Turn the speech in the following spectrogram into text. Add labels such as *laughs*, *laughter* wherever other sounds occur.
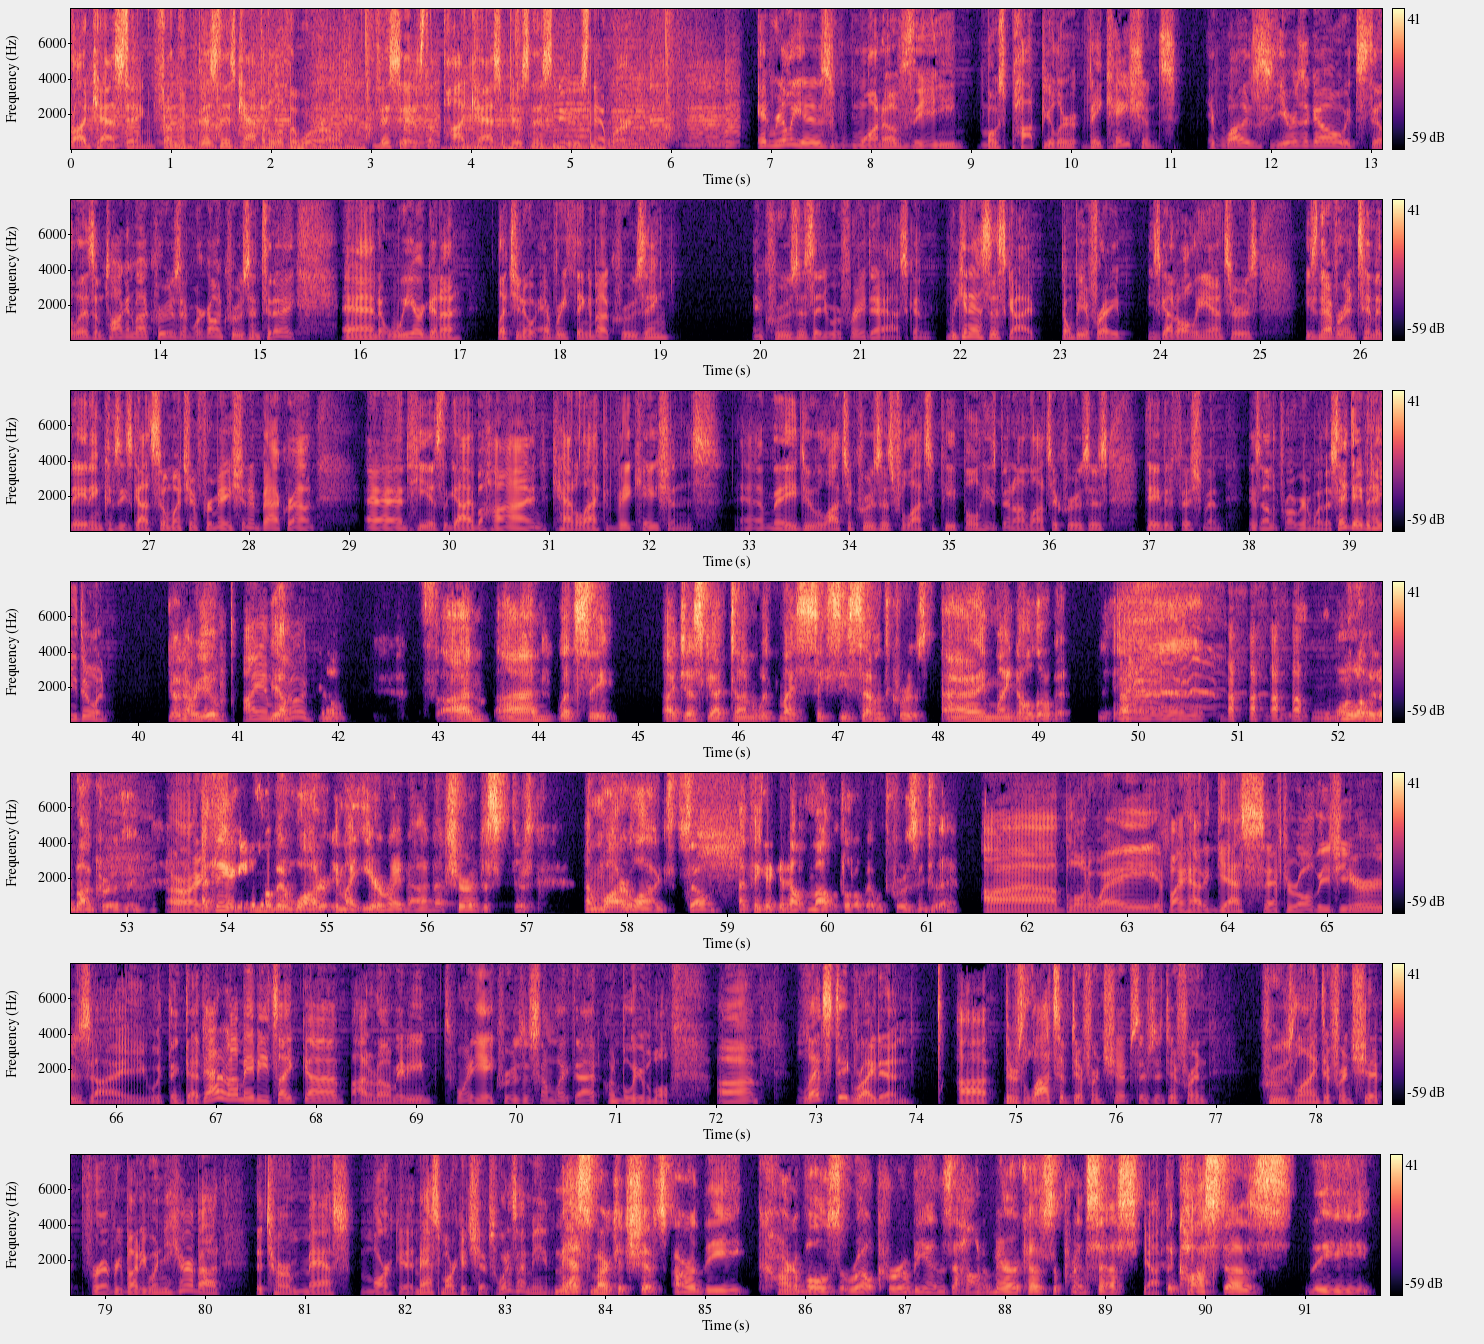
Broadcasting from the business capital of the world, this is the Podcast Business News Network. It really is one of the most popular vacations. It was years ago, it still is. I'm talking about cruising. We're going cruising today, and we are going to let you know everything about cruising and cruises that you were afraid to ask. And we can ask this guy. Don't be afraid. He's got all the answers. He's never intimidating because he's got so much information and background and he is the guy behind Cadillac Vacations. And they do lots of cruises for lots of people. He's been on lots of cruises. David Fishman is on the program with us. Hey, David, how you doing? Good. How are you? I am yep. good. You know, I'm on. Let's see. I just got done with my 67th cruise. I might know a little bit. *laughs* a little bit about cruising. All right. I think I get a little bit of water in my ear right now. I'm not sure. Just there's I'm waterlogged, so I think I could help him out with a little bit with cruising today. Uh, blown away. If I had a guess after all these years, I would think that, I don't know, maybe it's like, uh, I don't know, maybe 28 cruises, something like that. Unbelievable. Uh, let's dig right in. Uh, there's lots of different ships. There's a different cruise line, different ship for everybody. When you hear about the term mass market. Mass market ships. What does that mean? Mass market ships are the Carnivals, the Royal Caribbeans, the Holland Americas, the Princess, yeah. the Costas, the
